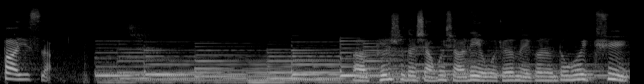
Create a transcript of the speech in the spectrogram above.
不好意思。呃，平时的小惠小丽，我觉得每个人都会去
